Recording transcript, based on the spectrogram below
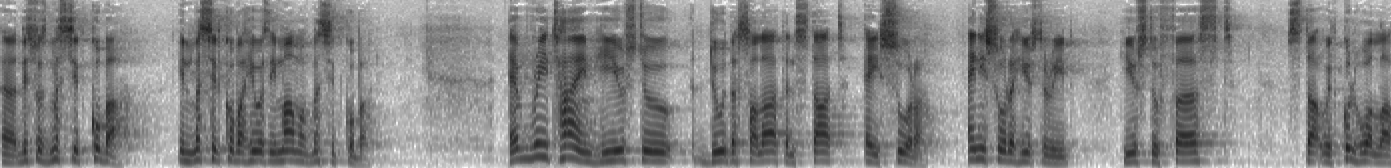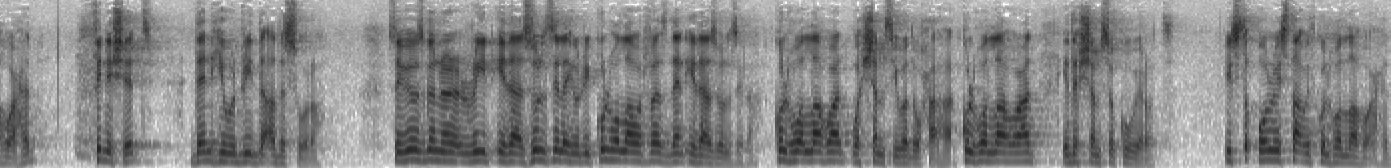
Uh, this was Masjid Quba. In Masjid Quba, he was imam of Masjid Quba. Every time he used to do the salat and start a surah, any surah he used to read, he used to first start with Kul Allahu Ahad, finish it, then he would read the other surah. So if he was going to read Ida Zulzila, he would read Kul Huwallahu first, then Ida Zulzila. Kul Huwallahu Ahad wa Shamsi wa Duhaha. Kul Huwallahu Ahad Ida Shamsu Kuwirat. He used to always start with Kul Huwallahu Ahad.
